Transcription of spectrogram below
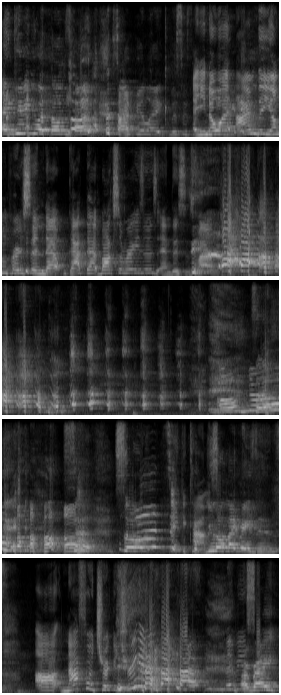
And giving you a thumbs up. so I feel like this is. And you know what? I'm the young person that got that box of raisins, and this is my. Oh no. so, so Thank you, kind you don't like raisins. Uh, not for trick or treat. Maybe All it's- right.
